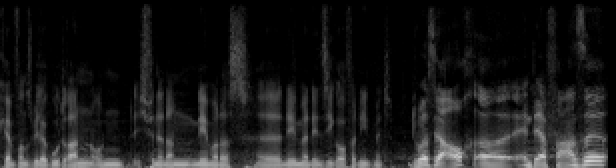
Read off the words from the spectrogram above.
Kämpfen uns wieder gut ran und ich finde, dann nehmen wir, das, äh, nehmen wir den Sieg auch verdient mit. Du hast ja auch äh, in der Phase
